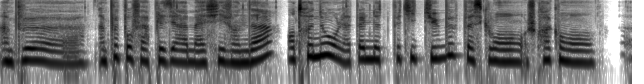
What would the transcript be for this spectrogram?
un peu, euh, un peu pour faire plaisir à ma fille Vanda. Entre nous, on l'appelle notre petit tube parce qu'on, je crois qu'on, euh,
